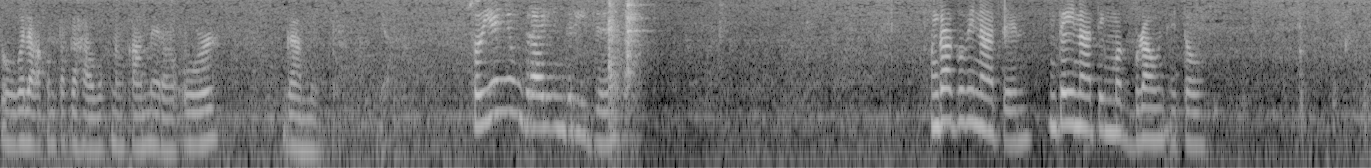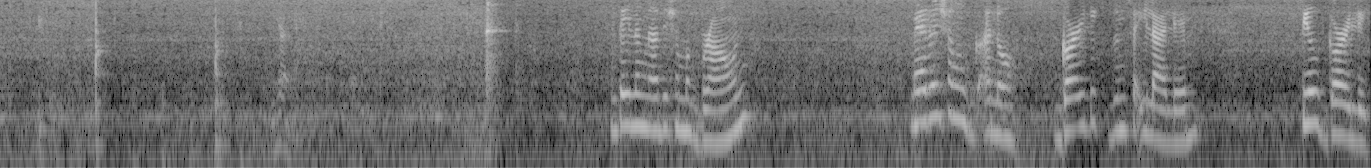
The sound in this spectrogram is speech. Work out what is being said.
So, wala akong tagahawak ng camera or gamit. So, yan yung dry ingredients. Ang gagawin natin, hintayin nating mag-brown ito. Yan. Hintayin lang natin siya mag-brown. Meron siyang, ano, garlic dun sa ilalim. Peeled garlic.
